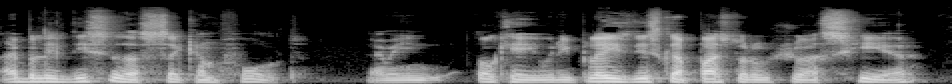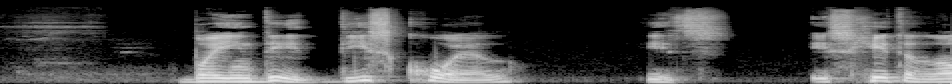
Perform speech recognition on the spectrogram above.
I believe this is a second fault. I mean, okay, we replace this capacitor which was here, but indeed, this coil is it's heated a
